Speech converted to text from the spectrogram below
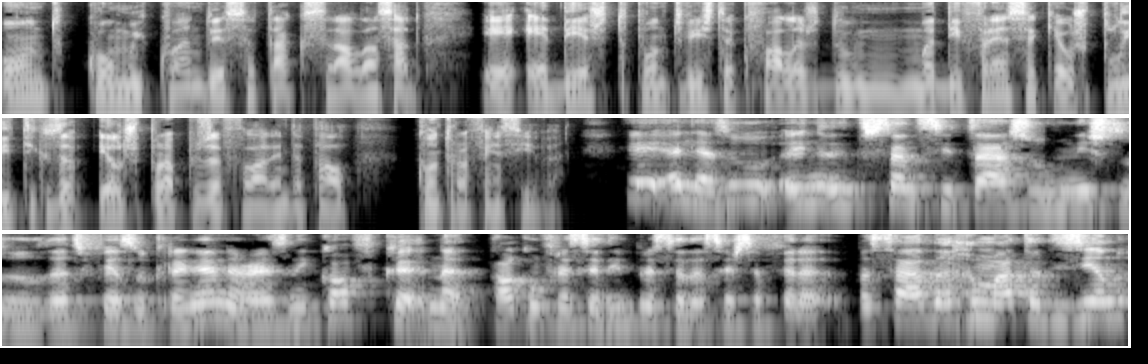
onde, como e quando esse ataque será lançado. É, é deste ponto de vista que falas de uma diferença que é os políticos, eles próprios a falarem da tal contraofensiva. É, aliás, é interessante citar o ministro da Defesa ucraniano, Reznikov, que na tal conferência de imprensa da sexta-feira passada remata dizendo,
